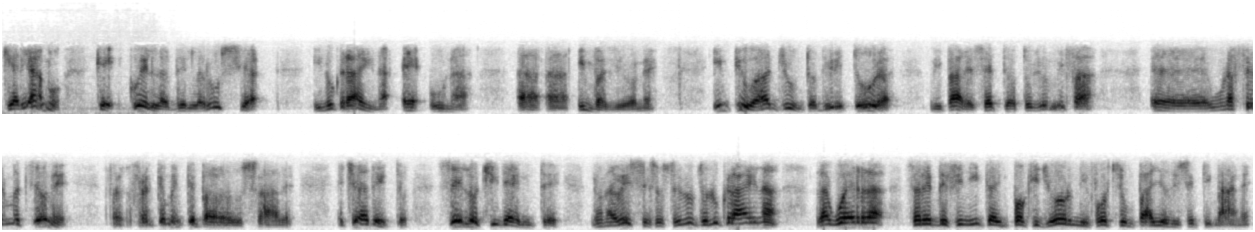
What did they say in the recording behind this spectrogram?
Chiariamo che quella della Russia in Ucraina è una uh, uh, invasione. In più ha aggiunto addirittura, mi pare 7-8 giorni fa, eh, un'affermazione fr- francamente paradossale, e cioè ha detto se l'Occidente non avesse sostenuto l'Ucraina, la guerra sarebbe finita in pochi giorni, forse un paio di settimane.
